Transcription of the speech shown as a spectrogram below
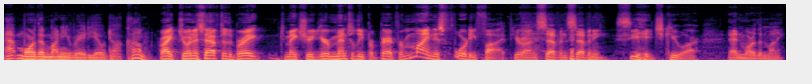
at morethanmoneyradio.com. Right. Join us after the break to make sure you're mentally prepared for minus 45. You're on 770 CHQR and More Than Money.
